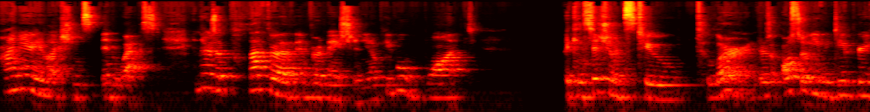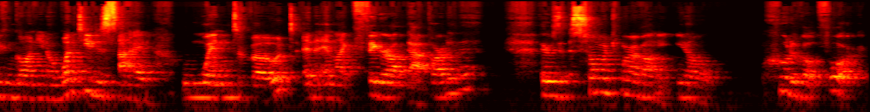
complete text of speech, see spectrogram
primary elections in West. And there's a plethora of information. You know, people want the constituents to to learn. There's also even deeper you can go on, you know, once you decide when to vote and, and like figure out that part of it, there's so much more about, you know, who to vote for.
